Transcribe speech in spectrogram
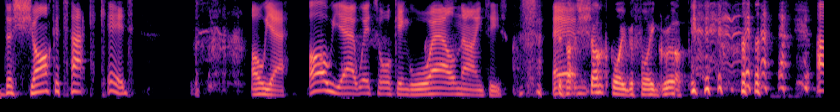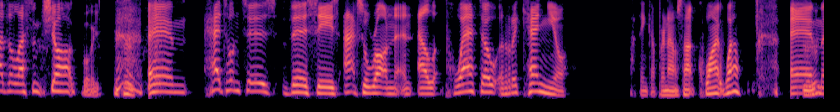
the Shark Attack Kid. Oh, yeah. Oh, yeah, we're talking well 90s. Is Um, that Shark Boy before he grew up? adolescent shark boy. um, Headhunters versus Axel Rotten and El Puerto Riqueño. I think I pronounced that quite well. Um,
